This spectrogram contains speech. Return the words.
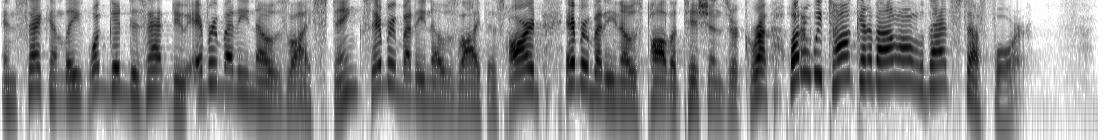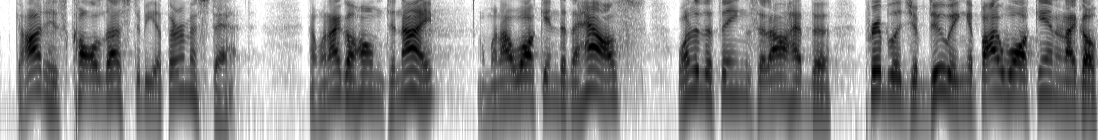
And secondly, what good does that do? Everybody knows life stinks. Everybody knows life is hard. Everybody knows politicians are corrupt. What are we talking about all of that stuff for? God has called us to be a thermostat. Now, when I go home tonight and when I walk into the house, one of the things that I'll have the privilege of doing, if I walk in and I go,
